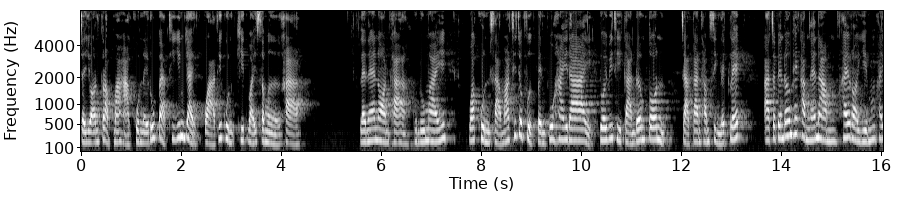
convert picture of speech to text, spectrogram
จะย้อนกลับมาหาคุณในรูปแบบที่ยิ่งใหญ่กว่าที่คุณคิดไว้เสมอค่ะ และแน่นอนค่ะ คุณรู้ไหม ว่าคุณสามารถที่จะฝึกเป็นผู้ให้ได้ ด้วยวิธีการเริ่มต้น จากการทำสิ่งเล็กๆ อาจจะเป็นเริ่มให้คำแนะนำให้รอยยิ้มให้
